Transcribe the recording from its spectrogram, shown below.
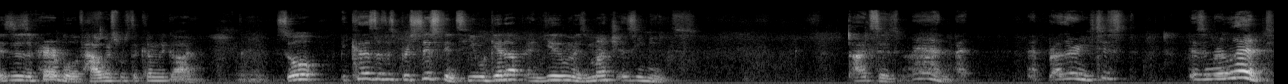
This is a parable of how we're supposed to come to God. So, because of his persistence, he will get up and give him as much as he needs. God says, Man, that, that brother, he just doesn't relent.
